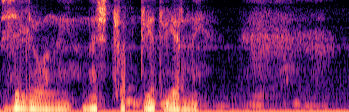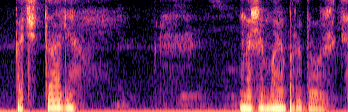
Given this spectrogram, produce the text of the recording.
Зеленый, значит ответ верный. Почитали. Нажимаем продолжить.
